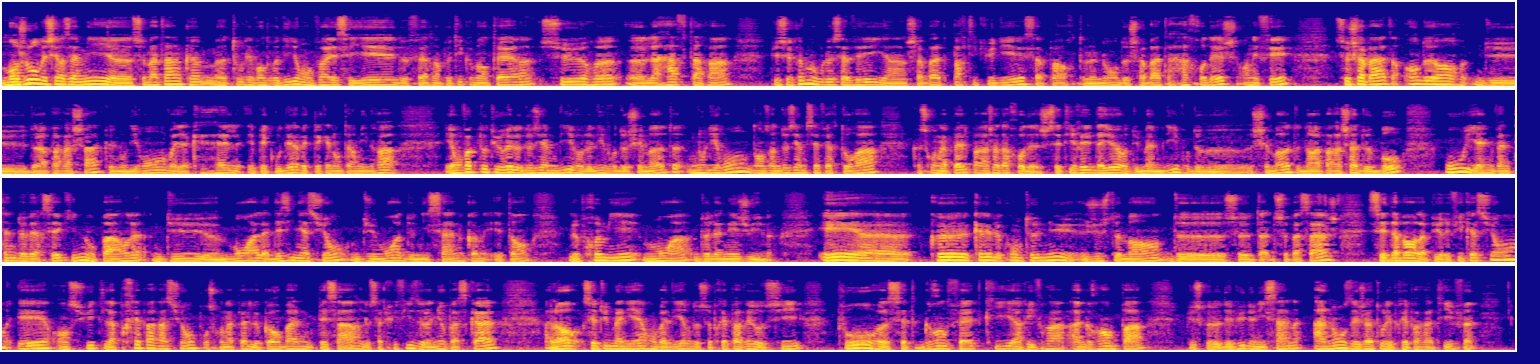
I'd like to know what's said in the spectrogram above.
Bonjour mes chers amis, Euh, ce matin comme tous les vendredis on va essayer de faire un petit commentaire sur euh, la Haftara puisque comme vous le savez il y a un Shabbat particulier, ça porte le nom de Shabbat HaChodesh. En effet, ce Shabbat en dehors du, de la paracha que nous dirons Vayakehel et Pekoudé avec lesquels on terminera et on va clôturer le deuxième livre, le livre de Shemot, nous lirons dans un deuxième Sefer Torah que ce qu'on appelle Parashat HaChodesh. C'est tiré d'ailleurs du même livre de Shemot dans la paracha de Bo où il y a une vingtaine de versets qui nous parlent du euh, mois, la désignation du mois de Nissan comme étant le premier mois de l'année juive. Et euh, que, quel est le contenu justement de ce, de ce passage? C'est d'abord la purification et ensuite la préparation pour ce qu'on appelle le Korban Pessar, le sacrifice de l'agneau pascal. Alors c'est une manière, on va dire, de se préparer aussi pour cette grande fête qui arrivera à grands pas, puisque le début de Nissan annonce déjà tous les préparatifs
